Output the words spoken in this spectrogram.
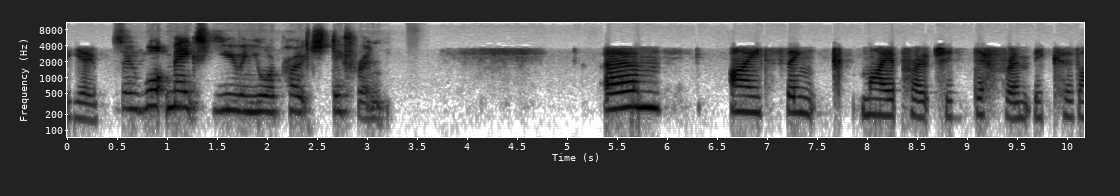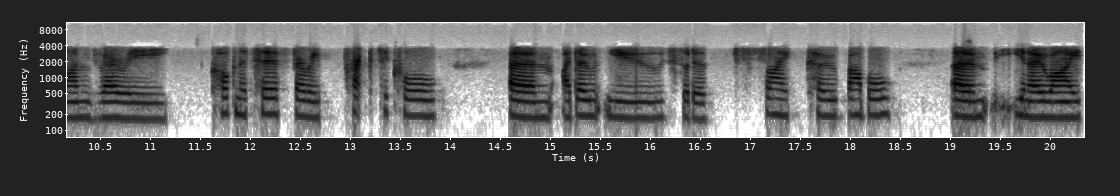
for you. So, what makes you and your approach different? Um, I think my approach is different because I'm very cognitive, very practical. Um, I don't use sort of psychobabble. Um, you know, I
